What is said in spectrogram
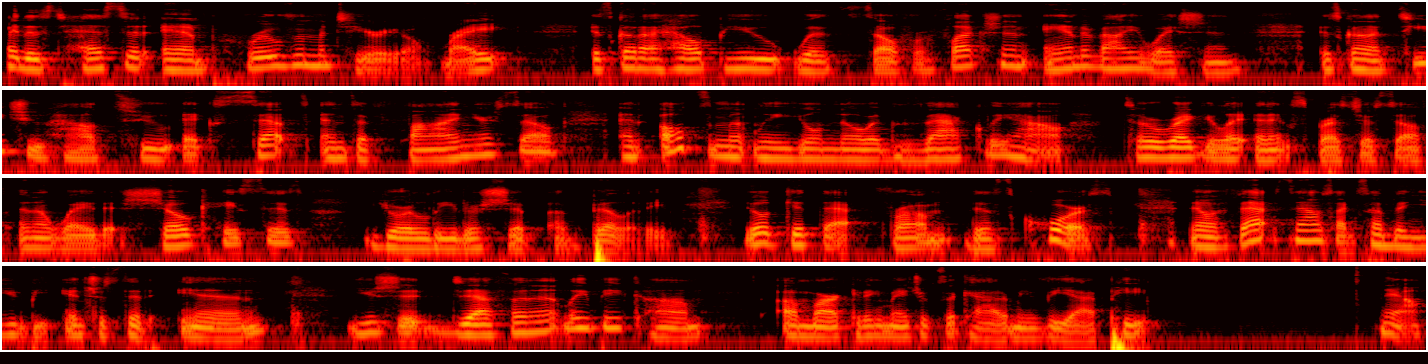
It is tested and proven material, right? It's going to help you with self reflection and evaluation. It's going to teach you how to accept and define yourself. And ultimately, you'll know exactly how to regulate and express yourself in a way that showcases your leadership ability. You'll get that from this course. Now, if that sounds like something you'd be interested in, you should definitely become a Marketing Matrix Academy VIP. Now,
